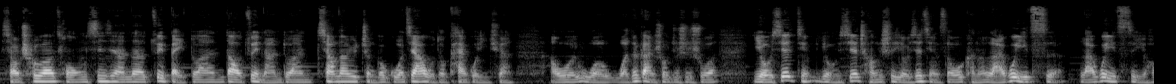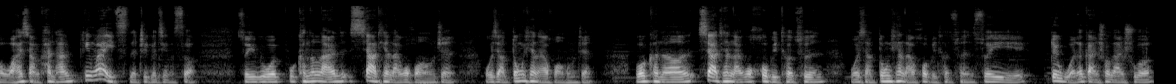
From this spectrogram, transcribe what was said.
小车，从新西兰的最北端到最南端，相当于整个国家我都开过一圈啊。我我我的感受就是说，有些景、有些城市、有些景色，我可能来过一次，来过一次以后，我还想看它另外一次的这个景色，所以我我可能来夏天来过皇后镇，我想冬天来皇后镇。我可能夏天来过霍比特村，我想冬天来霍比特村，所以对我的感受来说，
